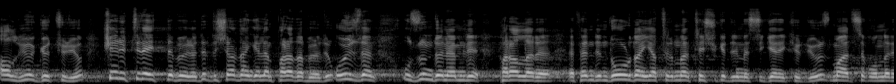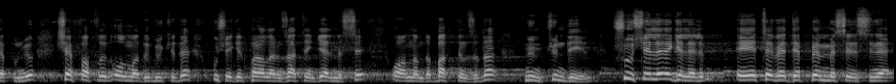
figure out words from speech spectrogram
alıyor götürüyor. Carry trade de böyledir. Dışarıdan gelen para da böyledir. O yüzden uzun dönemli paraları efendim doğrudan yatırımlar teşvik edilmesi gerekir diyoruz. Maalesef onlar yapılmıyor. Şeffaflığın olmadığı bir ülkede bu şekilde paraların zaten gelmesi o anlamda baktığınızda da mümkün değil. Şu şeylere gelelim. EYT ve deprem meselesine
